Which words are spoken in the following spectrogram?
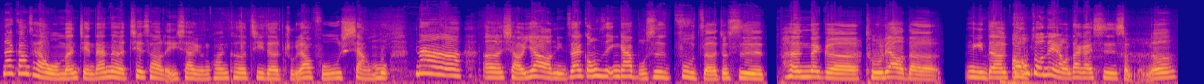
那刚才我们简单的介绍了一下元宽科技的主要服务项目。那呃，小耀，你在公司应该不是负责就是喷那个涂料的，你的工作内容大概是什么呢？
